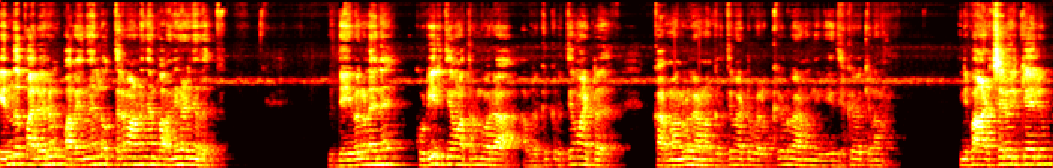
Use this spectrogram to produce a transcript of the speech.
എന്ന് പലരും പറയുന്നതിന്റെ ഉത്തരമാണ് ഞാൻ പറഞ്ഞു കഴിഞ്ഞത്. ദൈവങ്ങളെ കുടിയിരുത്തിയ മാത്രം പോരാ. അവർക്ക് കൃത്യമായിട്ട് കർമ്മങ്ങൾ വേണം കൃത്യമായിട്ട് വിളക്കുകൾ വേണം നിവേദ്യമൊക്കെ വെക്കണം. ഇനിയിപ്പോൾ ആഴ്ചയിൽ ഒരിക്കലും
